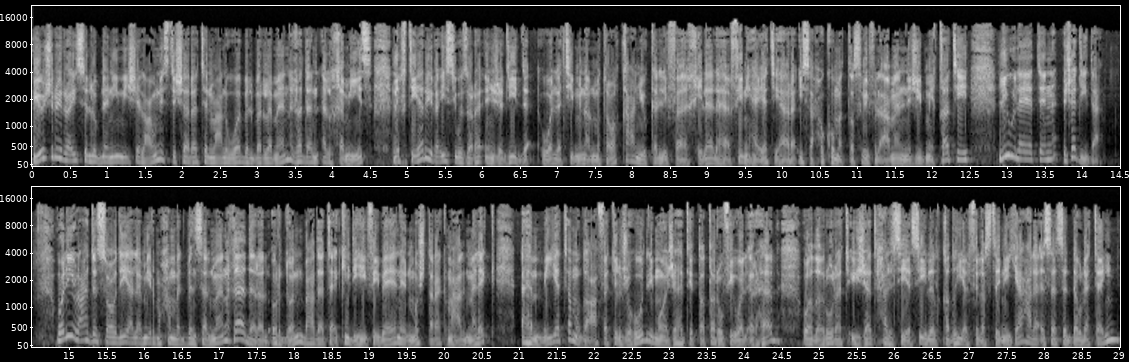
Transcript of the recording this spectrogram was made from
يجري الرئيس اللبناني ميشيل عون استشارات مع نواب البرلمان غدا الخميس لاختيار رئيس وزراء جديد والتي من المتوقع أن يكلف خلالها في نهايتها رئيس حكومة تصريف الأعمال نجيب ميقاتي لولاية جديدة. ولي العهد السعودي الأمير محمد بن سلمان غادر الأردن بعد تأكيده في بيان مشترك مع الملك أهمية مضاعفة الجهود لمواجهة التطرف والإرهاب وضرورة إيجاد حل سياسي للقضية الفلسطينية على أساس الدولتين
